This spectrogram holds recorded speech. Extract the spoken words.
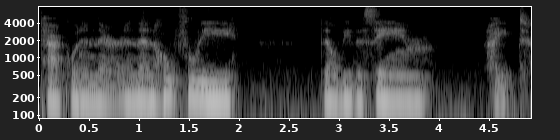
tack one in there. And then hopefully they'll be the same height.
